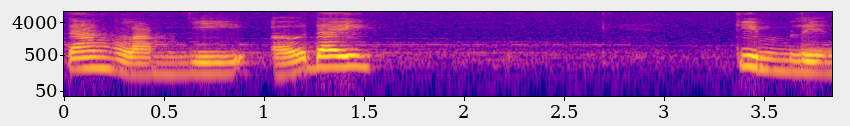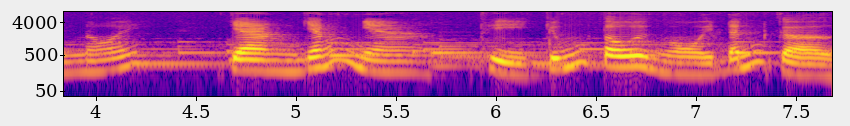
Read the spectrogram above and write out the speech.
đang làm gì ở đây? Kim liền nói, chàng vắng nhà thì chúng tôi ngồi đánh cờ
